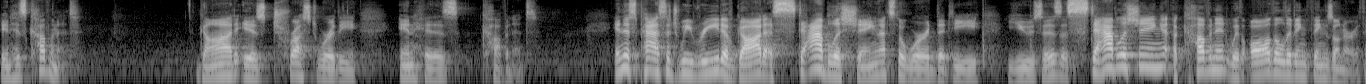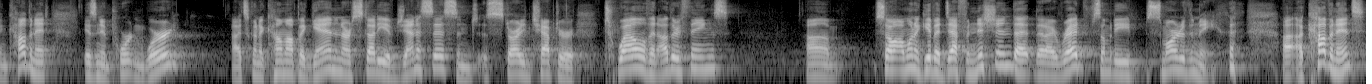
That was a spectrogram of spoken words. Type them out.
in his covenant. God is trustworthy in his covenant. In this passage, we read of God establishing, that's the word that he uses, establishing a covenant with all the living things on earth. And covenant is an important word. Uh, it's going to come up again in our study of Genesis and starting chapter 12 and other things. Um, so I want to give a definition that, that I read, somebody smarter than me. a covenant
